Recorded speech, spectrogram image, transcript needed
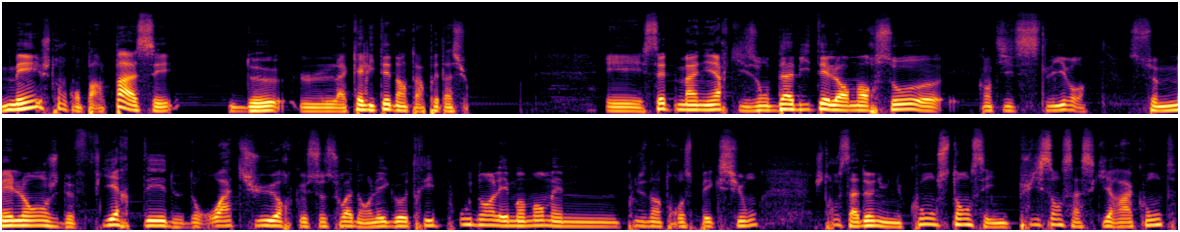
Mais je trouve qu'on parle pas assez de la qualité d'interprétation. Et cette manière qu'ils ont d'habiter leurs morceaux euh, quand ils se livrent, ce mélange de fierté, de droiture, que ce soit dans l'ego trip ou dans les moments même plus d'introspection, je trouve ça donne une constance et une puissance à ce qu'ils racontent.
